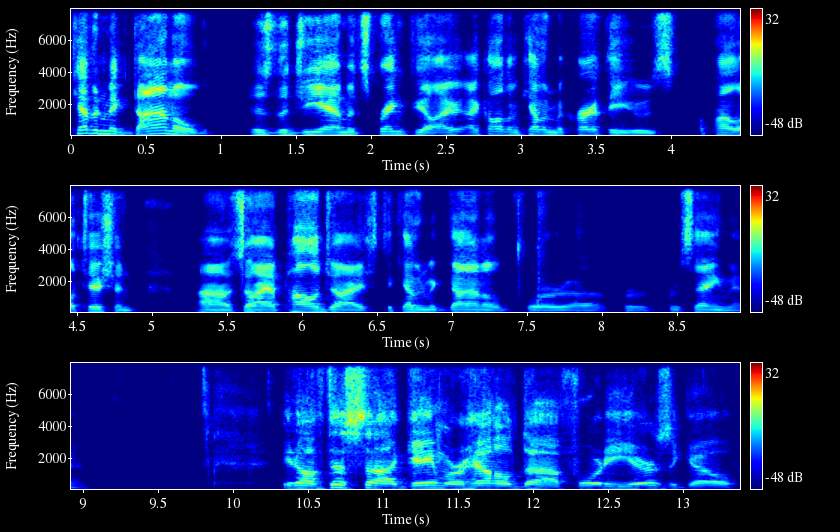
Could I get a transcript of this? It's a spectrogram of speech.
Kevin McDonald is the GM at Springfield. I, I called him Kevin McCarthy, who's a politician. Uh, so I apologize to Kevin McDonald for uh, for for saying that. You know, if this uh, game were held uh, 40 years ago,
